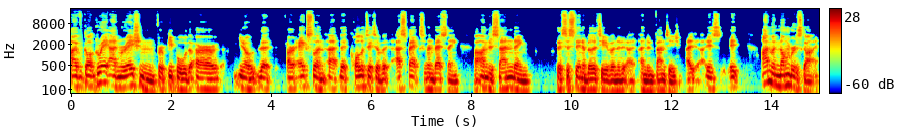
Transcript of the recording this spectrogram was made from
I've got great admiration for people that are, you know, that are excellent at the qualitative aspects of investing, uh, understanding the sustainability of an, an advantage. I, it I'm a numbers guy.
